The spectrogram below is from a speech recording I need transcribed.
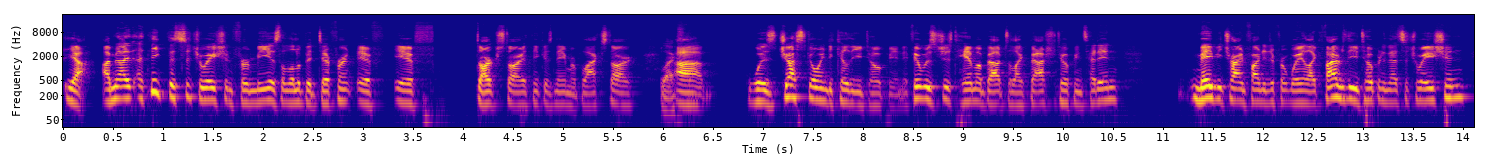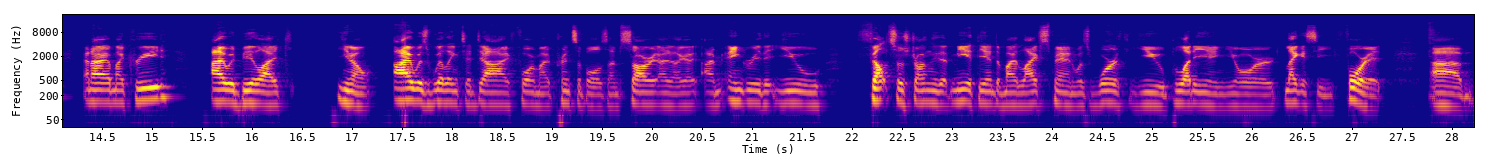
Yeah, I mean, I, I think the situation for me is a little bit different. If if Dark Star, I think his name or Black Star, Black Star. um, was just going to kill the Utopian. If it was just him about to like bash Utopian's head in, maybe try and find a different way. Like if I was the Utopian in that situation and I have my creed, I would be like, you know, I was willing to die for my principles. I'm sorry. I, I I'm angry that you felt so strongly that me at the end of my lifespan was worth you bloodying your legacy for it. Um,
